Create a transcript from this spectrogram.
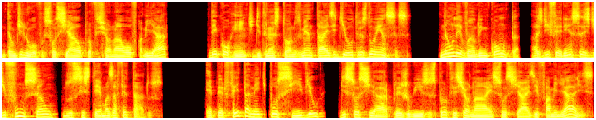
então, de novo, social, profissional ou familiar, decorrente de transtornos mentais e de outras doenças, não levando em conta as diferenças de função dos sistemas afetados. É perfeitamente possível dissociar prejuízos profissionais, sociais e familiares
